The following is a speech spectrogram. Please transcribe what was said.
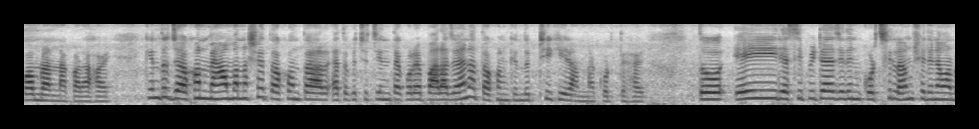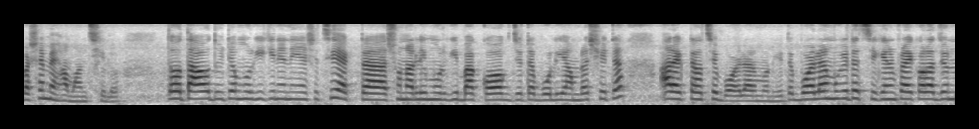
কম রান্না করা হয়। কিন্তু যখন মেহমান আসে, তখন তার এত কিছু চিন্তা করে পারা যায় না, তখন কিন্তু ঠিকই রান্না করতে হয়। তো এই রেসিপিটা যেদিন করছিলাম, সেদিন আমার বাসায় মেহমান ছিল। তো তাও দুইটা মুরগি কিনে নিয়ে এসেছি। একটা সোনালি মুরগি বা কক, যেটা বলি আমরা সেটা, আর একটা হচ্ছে ব্রয়লার মুরগি। তো ব্রয়লার মুরগিটা চিকেন ফ্রাই করার জন্য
